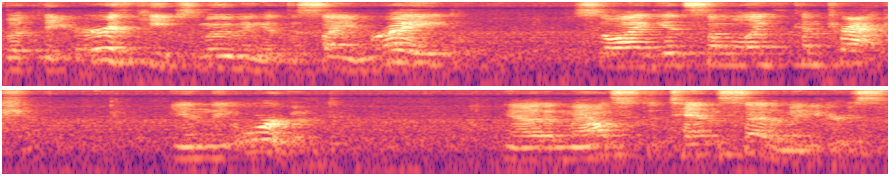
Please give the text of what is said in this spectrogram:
but the Earth keeps moving at the same rate, so I get some length contraction in the orbit. Now it amounts to 10 centimeters,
